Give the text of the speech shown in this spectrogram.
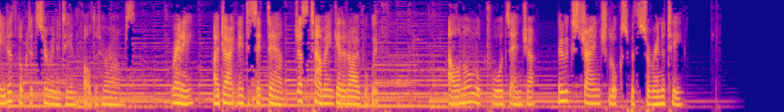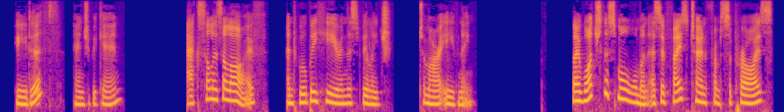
Edyth looked at Serenity and folded her arms. Rennie, I don't need to sit down. Just tell me and get it over with. Elenore looked towards Anja, who exchanged looks with Serenity. Edyth, Anja began, Axel is alive and will be here in this village tomorrow evening. They watched the small woman as her face turned from surprise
